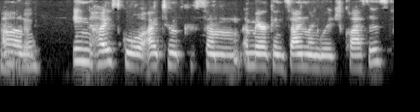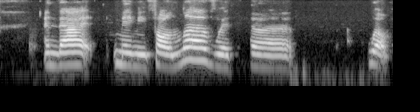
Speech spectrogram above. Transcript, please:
Um, in high school, I took some American Sign Language classes, and that made me fall in love with the. Well,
